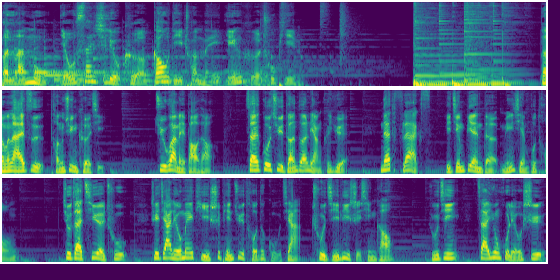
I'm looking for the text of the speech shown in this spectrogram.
本栏目由三十六氪高低传媒联合出品。本文来自腾讯科技。据外媒报道，在过去短短两个月，Netflix 已经变得明显不同。就在七月初，这家流媒体视频巨头的股价触及历史新高。如今，在用户流失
